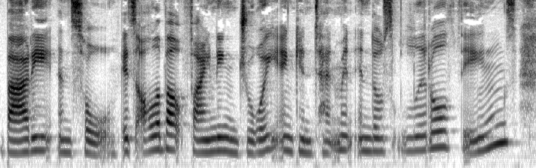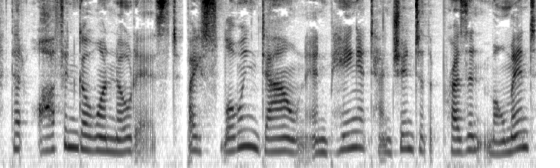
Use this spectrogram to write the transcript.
body, and soul. It's all about finding joy and contentment in those little things that often go unnoticed. By slowing down and paying attention to the present moment,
